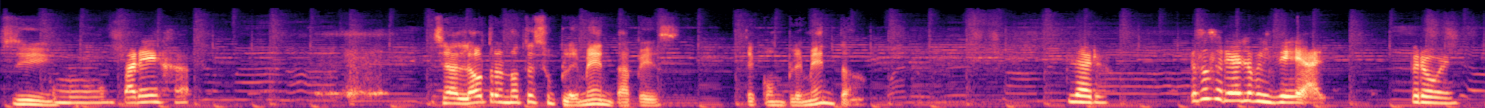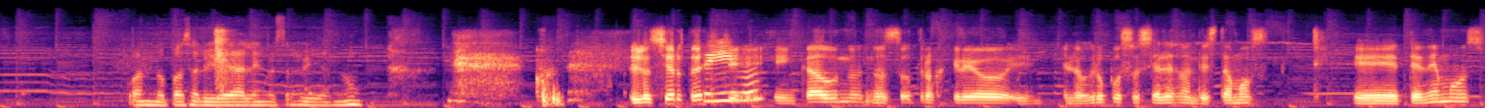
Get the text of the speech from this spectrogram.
Sí. como pareja. O sea, la otra no te suplementa, pues. Te complementa. Claro. Eso sería lo ideal. Pero bueno, Cuando pasa lo ideal en nuestras vidas, ¿no? Lo cierto es Seguimos. que en cada uno de nosotros, creo, en, en los grupos sociales donde estamos, eh, tenemos,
